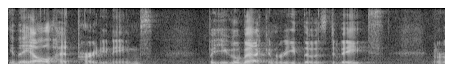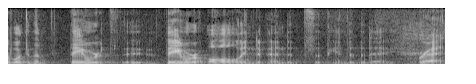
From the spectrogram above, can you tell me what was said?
they all had party names, but you go back and read those debates or look at them, they were they were all independents at the end of the day. Right.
